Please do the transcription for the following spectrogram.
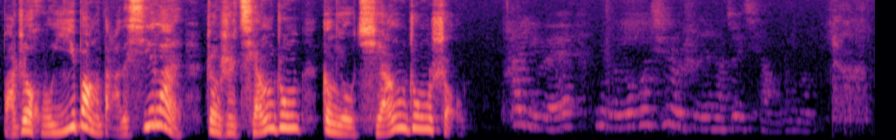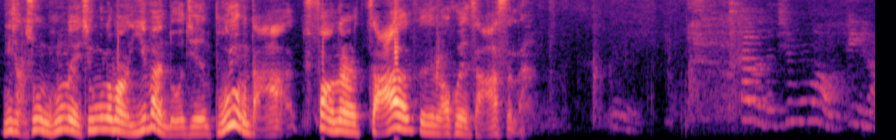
把这虎一棒打得稀烂，正是强中更有强中手。他以为那个刘伯钦是世界上最强的呢。你想，孙悟空那金箍棒一万多斤，不用打，放那儿砸，老虎也砸死了。嗯，他把那金箍棒地上，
